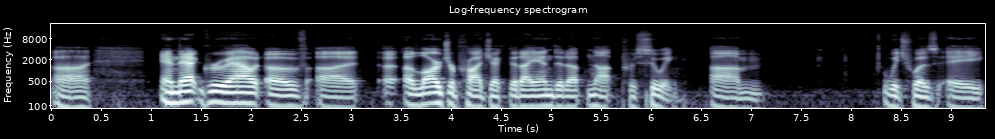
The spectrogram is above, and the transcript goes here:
and that grew out of a, a larger project that I ended up not pursuing. Um, which was a,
